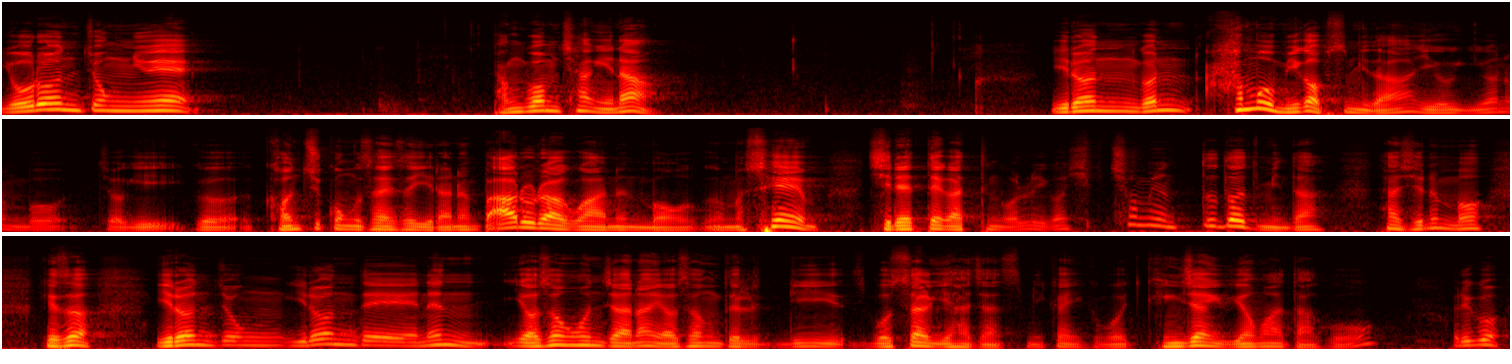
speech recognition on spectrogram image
요런 종류의 방범창이나 이런 건 아무 의미가 없습니다. 이거 이거는 뭐 저기 그 건축공사에서 일하는 빠루라고 하는 뭐쇠 지렛대 같은 걸로 이건 10초면 뜯어집니다. 사실은 뭐 그래서 이런 종 이런 데는 여성 혼자나 여성들이 못 살게 하지 않습니까? 이거 뭐 굉장히 위험하다고. 그리고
